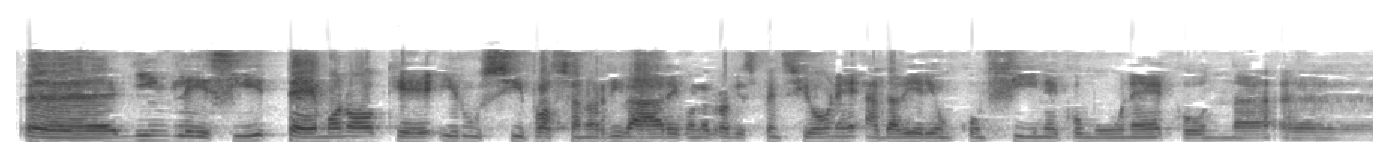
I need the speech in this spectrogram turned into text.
eh, gli inglesi temono che i russi possano arrivare con la propria espansione ad avere un confine comune con eh,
